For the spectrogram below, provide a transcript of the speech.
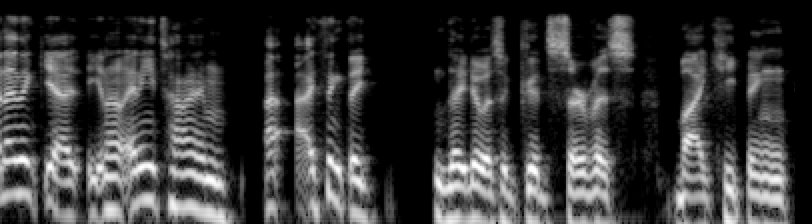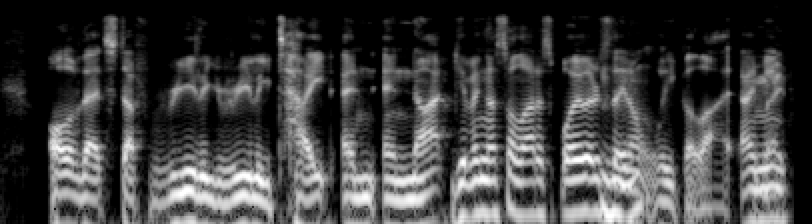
and I think, yeah, you know, anytime I, I think they they do us a good service by keeping all of that stuff really, really tight and and not giving us a lot of spoilers. They Mhm. don't leak a lot. I mean. Right.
